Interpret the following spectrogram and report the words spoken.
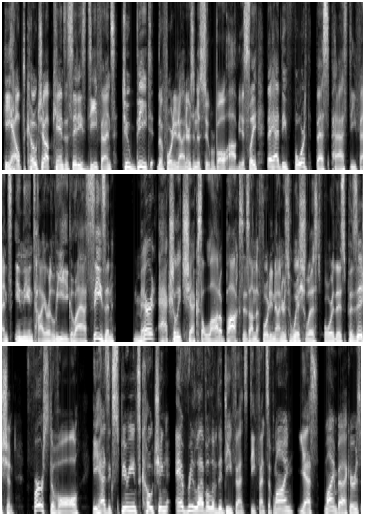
he helped coach up Kansas City's defense to beat the 49ers in the Super Bowl, obviously. They had the fourth best pass defense in the entire league last season. Merritt actually checks a lot of boxes on the 49ers wish list for this position. First of all, he has experience coaching every level of the defense defensive line, yes, linebackers,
